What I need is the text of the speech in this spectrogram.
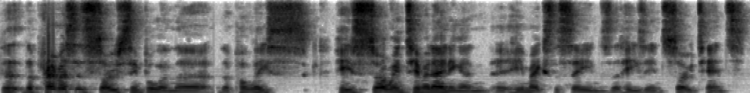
the the premise is so simple, and the the police, he's so intimidating, and he makes the scenes that he's in so tense.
